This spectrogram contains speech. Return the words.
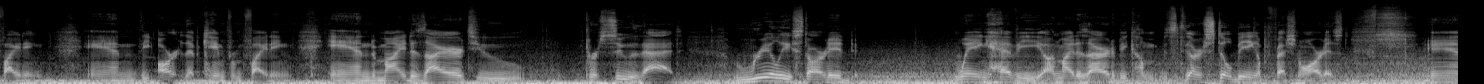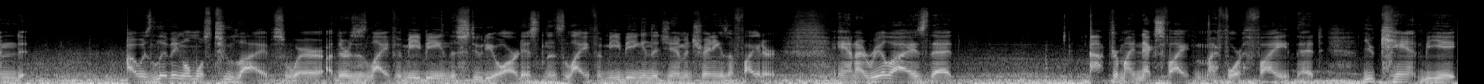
fighting and the art that came from fighting, and my desire to pursue that really started weighing heavy on my desire to become or still being a professional artist and I was living almost two lives where there's this life of me being the studio artist and this life of me being in the gym and training as a fighter and I realized that after my next fight, my fourth fight, that you can't be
